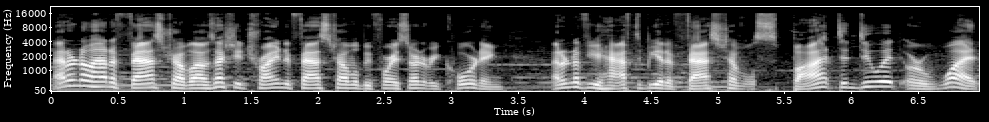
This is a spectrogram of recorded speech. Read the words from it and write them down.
I don't know how to fast travel. I was actually trying to fast travel before I started recording. I don't know if you have to be at a fast travel spot to do it or what.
